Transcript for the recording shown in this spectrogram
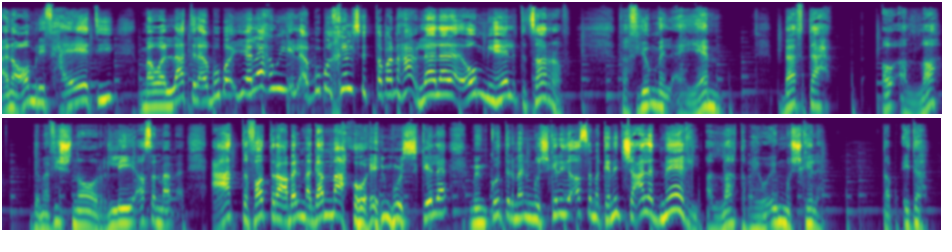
أنا عمري في حياتي ما ولعت الانبوبه يا لهوي الانبوبه خلصت. طب أنا لا لا لا امي هي اللي بتتصرف. ففي يوم من الأيام بفتح آه الله ده مفيش نار. ليه؟ أصلا ما قعدت فتره عبال ما اجمع. هو إيه المشكلة؟ من كتر ما المشكلة دي أصلا ما كانتش على دماغي. الله طب هو إيه المشكلة؟ طب إيه ده؟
